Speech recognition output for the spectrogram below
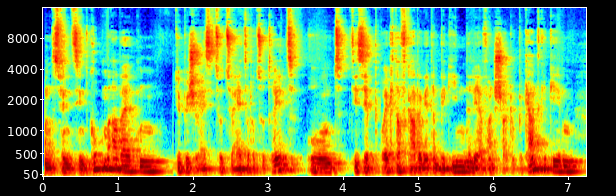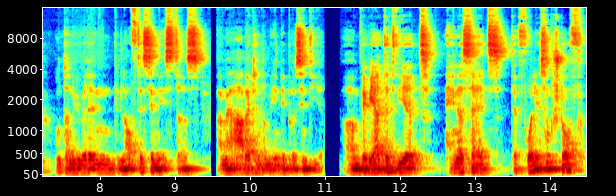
Das sind Gruppenarbeiten, typischerweise zu zweit oder zu dritt. Und diese Projektaufgabe wird am Beginn der Lehrveranstaltung bekannt gegeben und dann über den, den Lauf des Semesters erarbeitet und am Ende präsentiert. Ähm, bewertet wird einerseits der Vorlesungsstoff.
